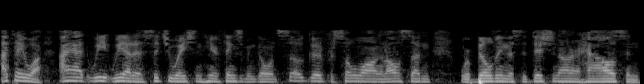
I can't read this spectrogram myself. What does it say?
I tell you what, I had we, we had a situation here. Things have been going so good for so long, and all of a sudden we're building this addition on our house, and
